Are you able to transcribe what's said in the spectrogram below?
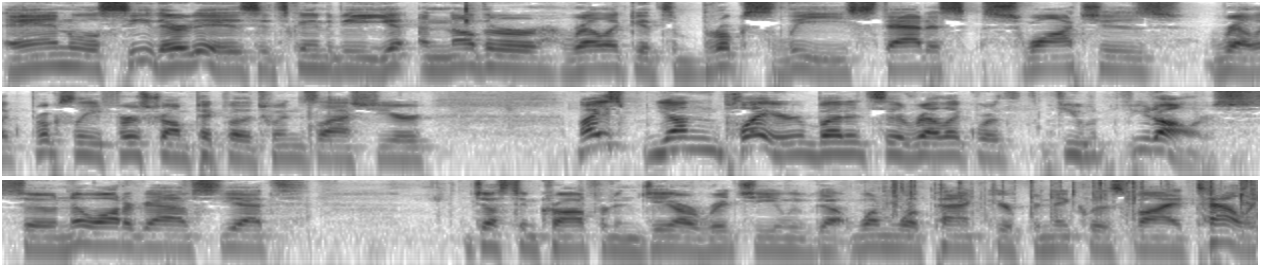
And we'll see. There it is. It's going to be yet another relic. It's Brooks Lee, status swatches relic. Brooks Lee, first round pick by the Twins last year. Nice young player, but it's a relic worth a few, few dollars. So no autographs yet. Justin Crawford and J.R. Ritchie. And we've got one more pack here for Nicholas Vitale.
